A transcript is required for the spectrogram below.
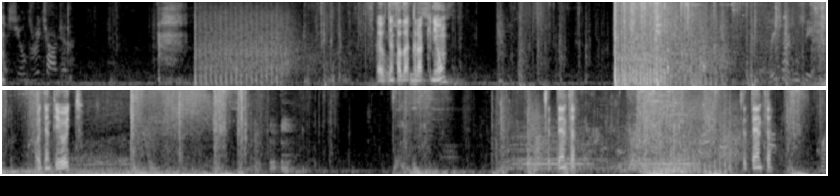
Shields recharging. É, eu vou tentar dar crack nenhum. Recharging shield. 88. Setenta. 70. Wow,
